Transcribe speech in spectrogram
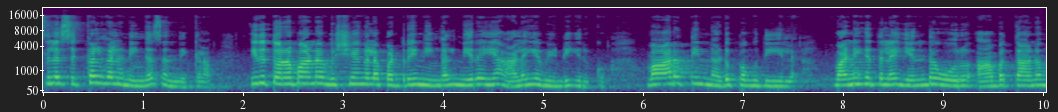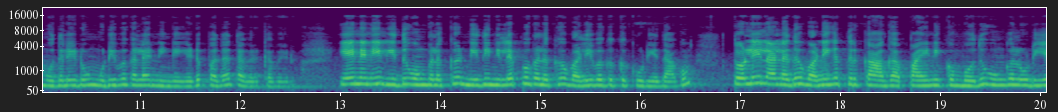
சில சிக்கல்களை நீங்கள் சந்திக்கலாம். இது தொடர்பான விஷயங்களை பற்றி நீங்கள் நிறைய அலைய வேண்டி இருக்கும். வாரத்தின் நடுப்பகுதியில் வணிகத்தில் எந்த ஒரு ஆபத்தான முதலீடும் முடிவுகளை நீங்கள் எடுப்பதை தவிர்க்க வேண்டும். ஏனெனில் இது உங்களுக்கு நிதி நிலைப்புகளுக்கு வழிவகுக்கக்கூடியதாகும். தொழில் அல்லது வணிகத்திற்காக பயணிக்கும் போது உங்களுடைய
